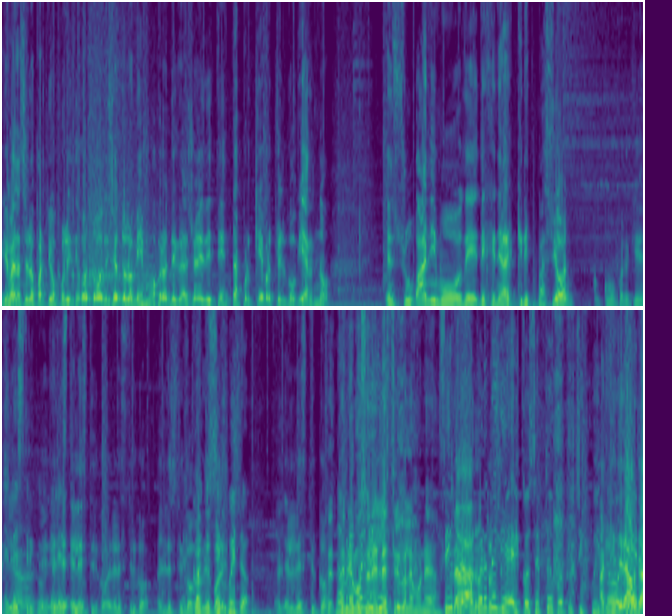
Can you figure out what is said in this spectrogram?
que van- que a ser los partidos políticos, todos diciendo lo mismo, pero en declaraciones distintas. ¿Por qué? Porque el gobierno, en su ánimo de, generar crispación. ¿Cómo fue lo que decía? Eléctrico, El, el, eléctrico. el eléctrico, el eléctrico, el eléctrico El cortocircuito. El, el eléctrico. No, Tenemos un que- eléctrico en la moneda. Sí, Claro, pero acuérdate entonces- que el concepto de cortocircuito Ha generado era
